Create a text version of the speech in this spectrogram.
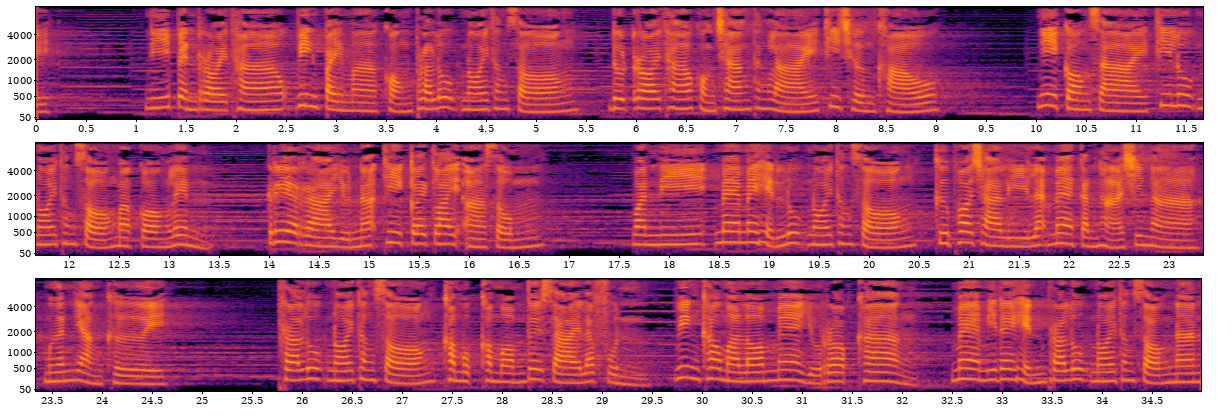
นี้เป็นรอยเท้าวิ่งไปมาของพระลูกน้อยทั้งสอง ดุดรอยเท้าของช้างทั้งหลายที่เชิงเขา นี่กองทรายที่ลูกน้อยทั้งสองมากองเล่น เรียรายอยู่ณที่ใกล้ๆอาสม วันนี้แม่ไม่เห็นลูกน้อยทั้งสอง คือพ่อชาลีและแม่กันหาชินา เหมือนอย่างเคย พระลูกน้อยทั้งสอง ขมุกขมอมด้วยทรายและฝุ่น วิ่งเข้ามาล้อมแม่อยู่รอบข้าง แม่มิได้เห็นพระลูกน้อยทั้งสองนั้น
